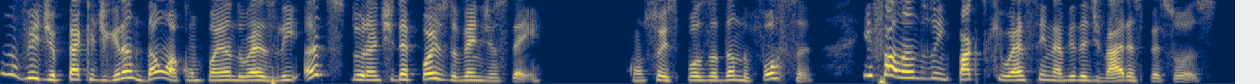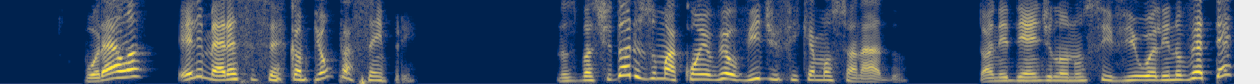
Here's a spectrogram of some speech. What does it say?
um vídeo pack grandão acompanhando Wesley antes, durante e depois do Vengeance Day, com sua esposa dando força e falando do impacto que Wes tem na vida de várias pessoas. Por ela, ele merece ser campeão para sempre. Nos bastidores, o Maconho vê o vídeo e fica emocionado. Tony D'Angelo não se viu ali no VT,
